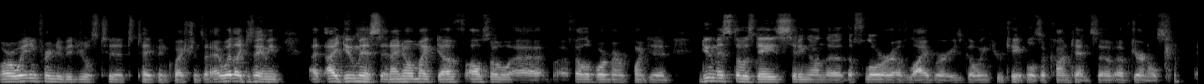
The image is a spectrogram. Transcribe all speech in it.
Or waiting for individuals to, to type in questions. I would like to say, I mean, I, I do miss, and I know Mike Dove, also uh, a fellow board member, pointed in, do miss those days sitting on the, the floor of libraries going through tables of contents of, of journals.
